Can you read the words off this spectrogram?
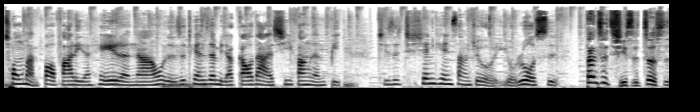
充满爆发力的黑人啊，或者是天生比较高大的西方人比，嗯其实先天上就有有弱势。但是其实这是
